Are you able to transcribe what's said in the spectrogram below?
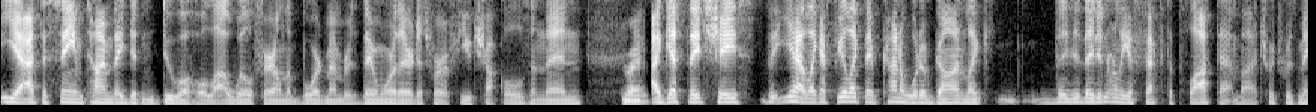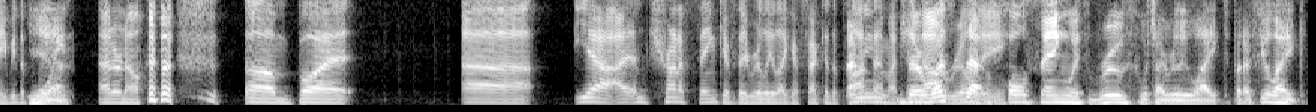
yeah, at the same time they didn't do a whole lot. Will Ferrell and the board members, they were more there just for a few chuckles and then right. I guess they chased but yeah, like I feel like they kind of would have gone like they they didn't really affect the plot that much, which was maybe the point. Yeah. I don't know. um but uh yeah, I am trying to think if they really like affected the plot I mean, that much. There was really... that whole thing with Ruth, which I really liked, but I feel like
